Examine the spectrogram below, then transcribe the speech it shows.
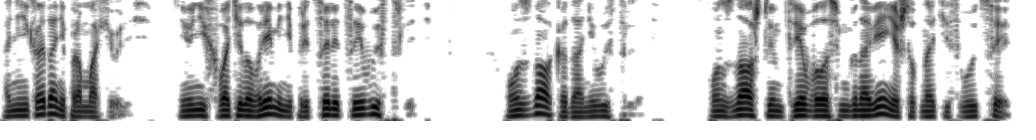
Они никогда не промахивались, и у них хватило времени прицелиться и выстрелить. Он знал, когда они выстрелят. Он знал, что им требовалось мгновение, чтобы найти свою цель.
